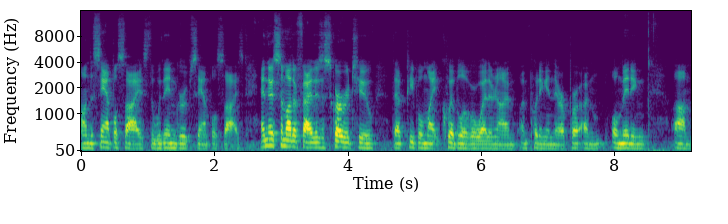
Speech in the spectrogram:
on the sample size, the within group sample size. And there's some other factor, there's a square root 2 that people might quibble over whether or not I'm, I'm putting in there, I'm omitting. Um,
